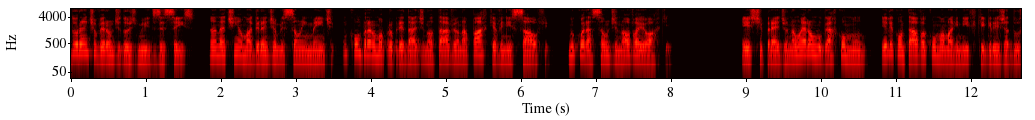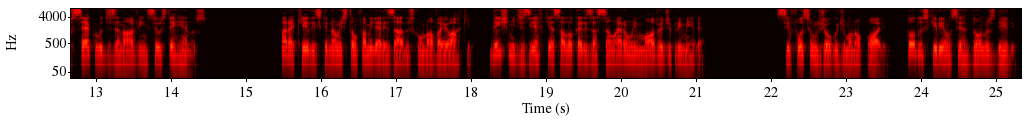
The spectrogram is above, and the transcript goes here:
Durante o verão de 2016, Ana tinha uma grande ambição em mente em comprar uma propriedade notável na Park Avenue South, no coração de Nova York. Este prédio não era um lugar comum, ele contava com uma magnífica igreja do século XIX em seus terrenos. Para aqueles que não estão familiarizados com Nova York, deixe-me dizer que essa localização era um imóvel de primeira. Se fosse um jogo de Monopoly, todos queriam ser donos dele.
